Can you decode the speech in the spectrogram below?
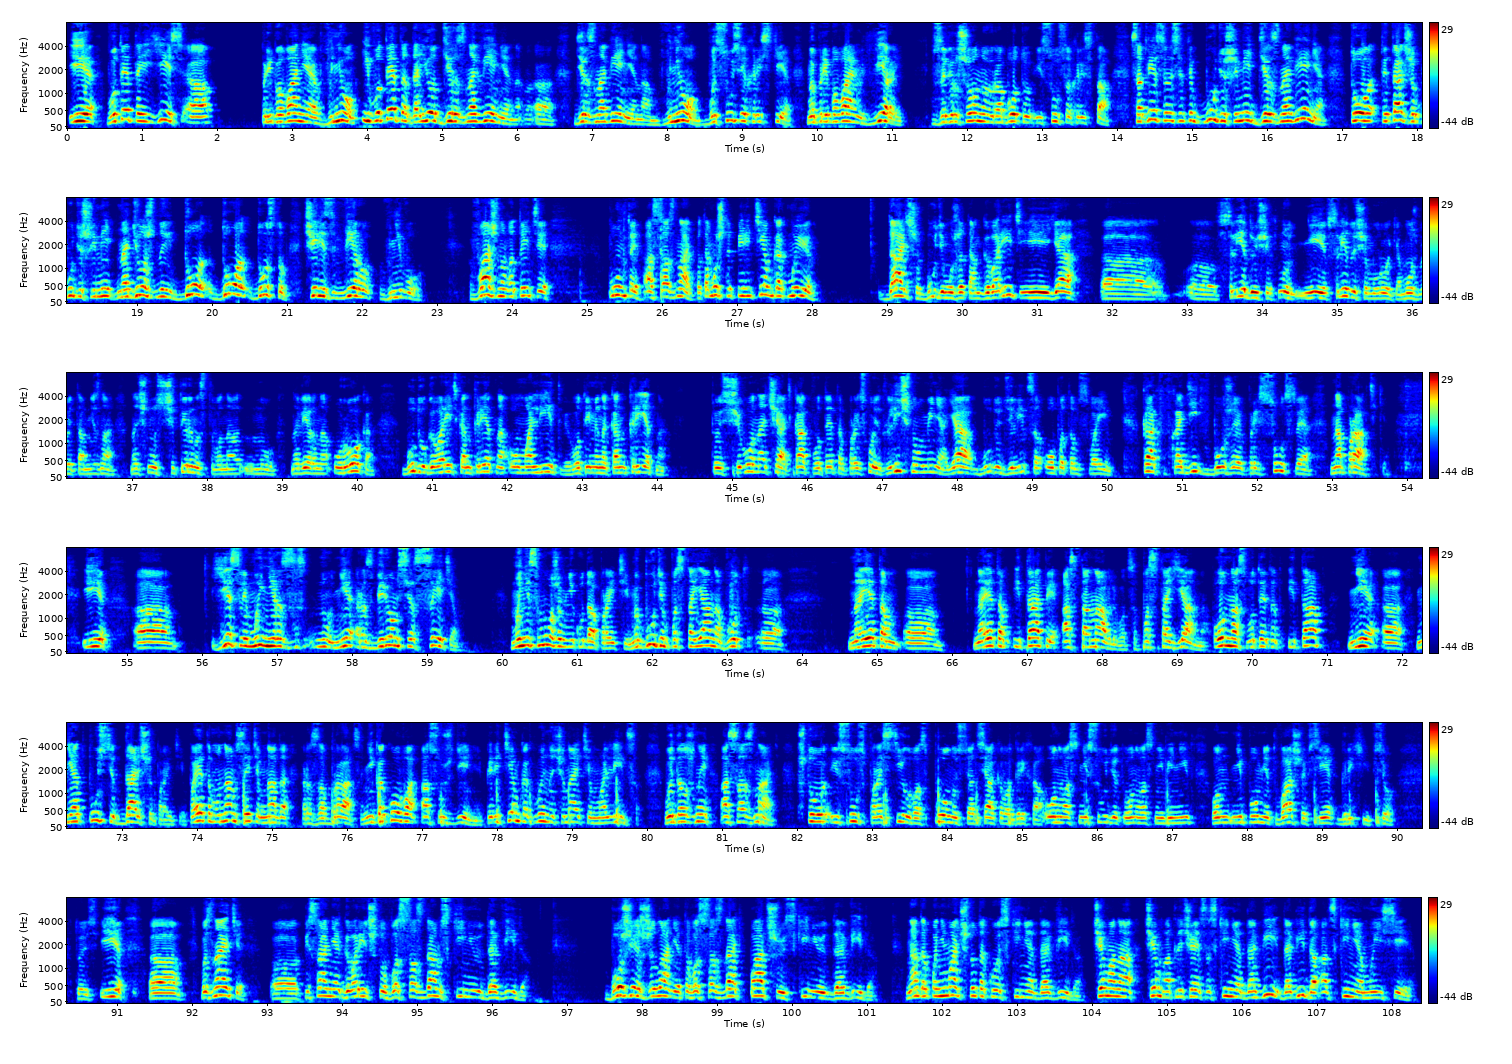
И вот это и есть а, пребывание в нем. И вот это дает дерзновение, а, дерзновение нам в нем, в Иисусе Христе. Мы пребываем верой в завершенную работу Иисуса Христа. Соответственно, если ты будешь иметь дерзновение, то ты также будешь иметь надежный до, до, доступ через веру в Него. Важно вот эти пункты осознать, потому что перед тем, как мы дальше будем уже там говорить, и я э, э, в следующих, ну, не в следующем уроке, а может быть там, не знаю, начну с 14 на, ну, наверное, урока, буду говорить конкретно о молитве, вот именно конкретно. То есть с чего начать, как вот это происходит лично у меня. Я буду делиться опытом своим. Как входить в Божие присутствие на практике. И если мы не, раз, ну, не разберемся с этим, мы не сможем никуда пройти. Мы будем постоянно вот э, на, этом, э, на этом этапе останавливаться, постоянно. Он нас вот этот этап не, э, не отпустит дальше пройти. Поэтому нам с этим надо разобраться. Никакого осуждения. Перед тем, как вы начинаете молиться, вы должны осознать, что Иисус простил вас полностью от всякого греха. Он вас не судит, Он вас не винит, Он не помнит ваши все грехи. Все. То есть, и э, вы знаете, э, Писание говорит, что воссоздам скинию Давида. Божье желание это воссоздать падшую скинию Давида. Надо понимать, что такое скиния Давида. Чем она, чем отличается скиния Дави, Давида от скиния Моисея.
